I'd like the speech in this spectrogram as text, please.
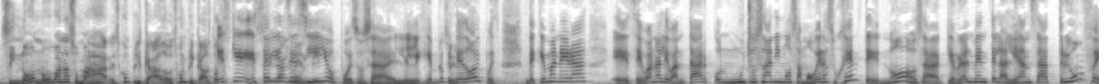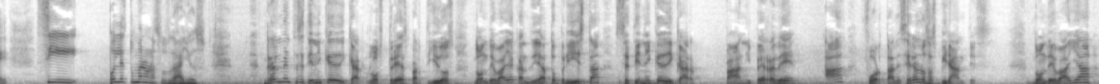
Si no, no van a sumar, es complicado, es complicado. Entonces, es que está bien sencillo, pues, o sea, el, ejemplo que te doy, pues, de qué manera eh, se van a levantar con muchos ánimos a mover a su gente, ¿no? O sea, que realmente la alianza triunfe si pues les tomaron a sus gallos. Realmente se tienen que dedicar los tres partidos, donde vaya candidato priista, se tienen que dedicar PAN y PRD a fortalecer a los aspirantes. Donde vaya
